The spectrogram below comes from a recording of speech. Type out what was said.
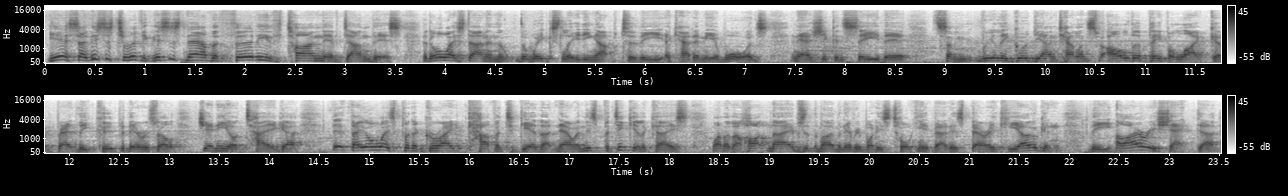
Yeah, so this is terrific. This is now the 30th time they've done this. It always done in the, the, weeks leading up to the Academy Awards. And as you can see, there some really good young talents, older people like uh, Bradley Cooper there as well, Jenny Ortega. They, they, always put a great cover together. Now, in this particular case, one of the hot names at the moment everybody's talking about is Barry Keoghan, the Irish actor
